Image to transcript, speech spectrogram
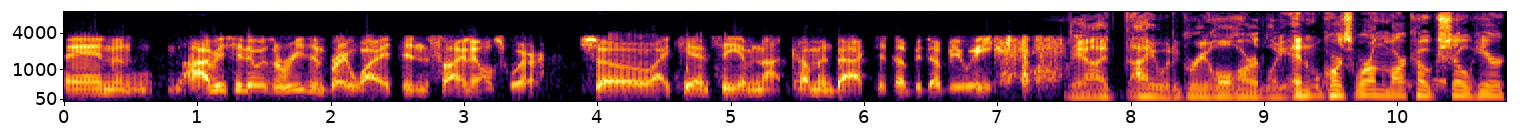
And obviously, there was a reason Bray Wyatt didn't sign elsewhere. So I can't see him not coming back to WWE. Yeah, I, I would agree wholeheartedly. And of course, we're on the Mark Hoke Show here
